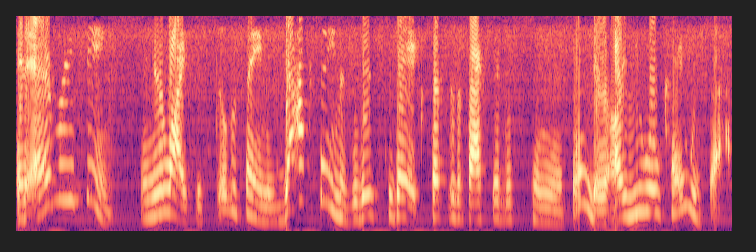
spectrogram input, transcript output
and everything in your life is still the same, exact same as it is today, except for the fact that it's 10 years later, are you okay with that?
